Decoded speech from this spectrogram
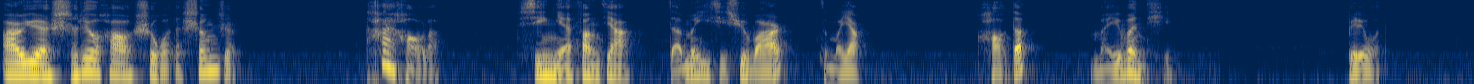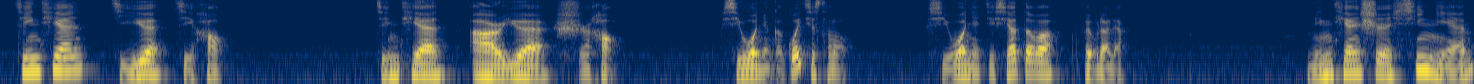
二月十六号是我的生日，太好了！新年放假，咱们一起去玩儿，怎么样？好的，没问题。Billy，我的，今天几月几号？今天二月十号。希我你个鬼气死咯！希我你今晓得不？回不了了。明天是新年。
